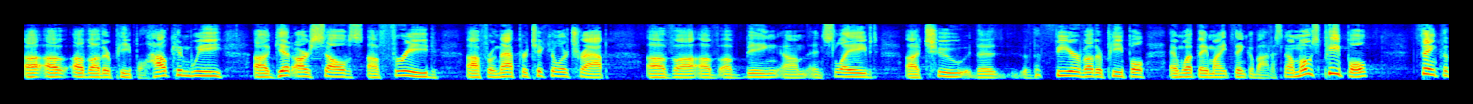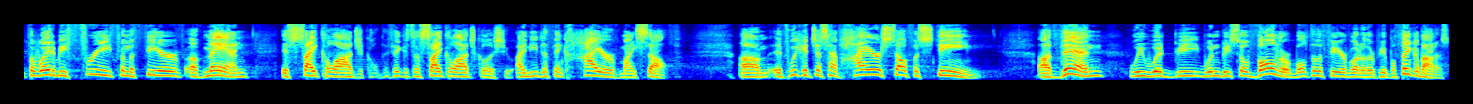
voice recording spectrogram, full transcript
uh, of, of, other people. How can we uh, get ourselves uh, freed uh, from that particular trap of, uh, of, of, being um, enslaved uh, to the, the fear of other people and what they might think about us? Now, most people think that the way to be free from the fear of man is psychological. They think it's a psychological issue. I need to think higher of myself. Um, if we could just have higher self esteem, uh, then we would be, wouldn't be so vulnerable to the fear of what other people think about us.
